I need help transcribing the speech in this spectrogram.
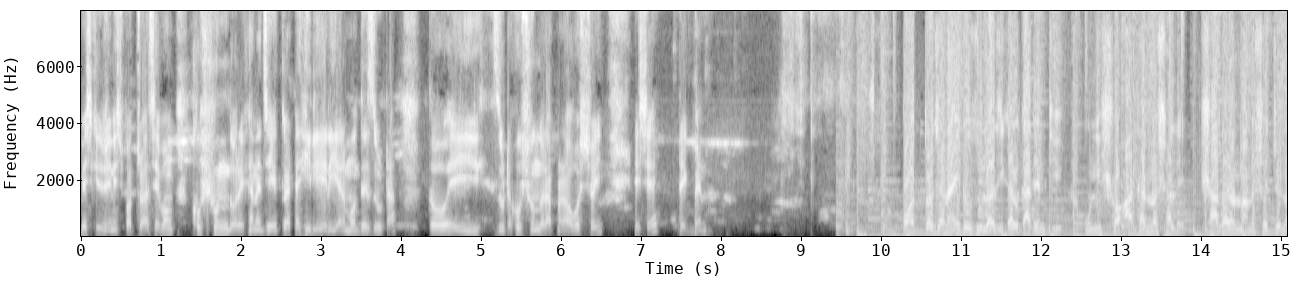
বেশ কিছু জিনিসপত্র আছে এবং খুব সুন্দর। এখানে যেহেতু একটা হিলি এরিয়ার মধ্যে জুটা, তো এই জুটা খুব সুন্দর, আপনারা অবশ্যই এসে দেখবেন। পদ্মজা নাইডু জুলজিক্যাল গার্ডেনটি উনিশশো আটান্ন সালে সাধারণ মানুষের জন্য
